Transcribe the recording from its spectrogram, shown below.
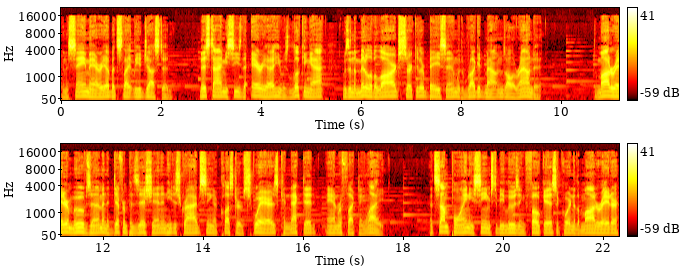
in the same area but slightly adjusted. This time he sees the area he was looking at was in the middle of a large circular basin with rugged mountains all around it. The moderator moves him in a different position and he describes seeing a cluster of squares connected and reflecting light. At some point, he seems to be losing focus, according to the moderator,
